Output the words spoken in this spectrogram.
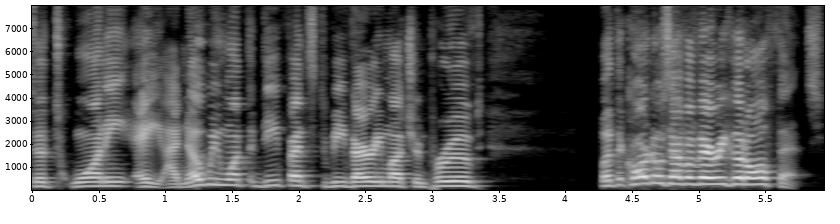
to 28. I know we want the defense to be very much improved, but the Cardinals have a very good offense.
